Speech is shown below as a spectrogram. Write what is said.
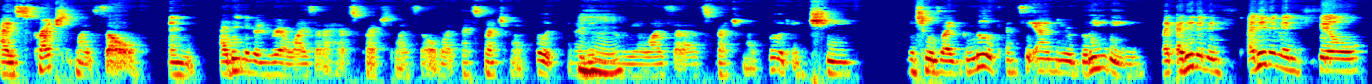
I scratched myself and I didn't even realize that I had scratched myself. Like, I scratched my foot and I mm-hmm. didn't even realize that I had scratched my foot. And she, and she was like, look and see, and you're bleeding. Like, I didn't even, I didn't even feel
